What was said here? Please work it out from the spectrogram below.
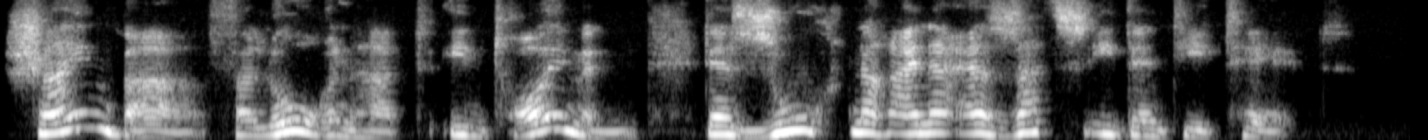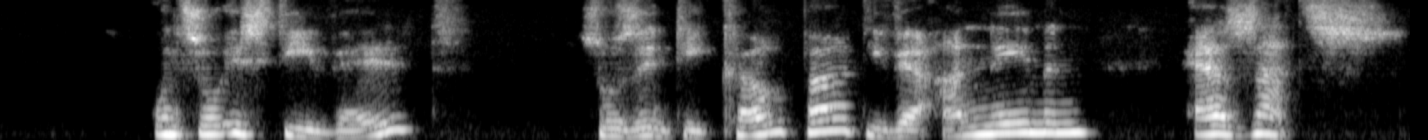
scheinbar verloren hat in Träumen, der sucht nach einer Ersatzidentität. Und so ist die Welt, so sind die Körper, die wir annehmen, Ersatz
